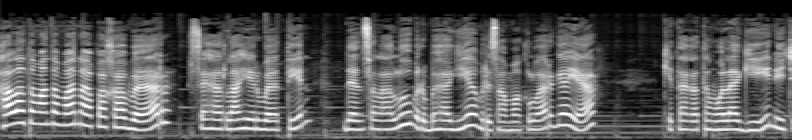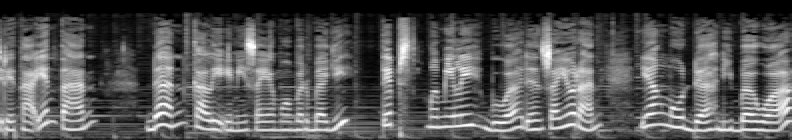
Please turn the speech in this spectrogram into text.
Halo teman-teman, apa kabar? Sehat lahir batin dan selalu berbahagia bersama keluarga ya. Kita ketemu lagi di cerita Intan dan kali ini saya mau berbagi tips memilih buah dan sayuran yang mudah dibawa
